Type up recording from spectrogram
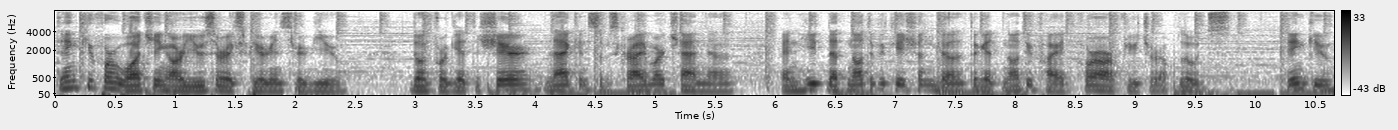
Thank you for watching our user experience review. Don't forget to share, like, and subscribe our channel, and hit that notification bell to get notified for our future uploads. Thank you!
